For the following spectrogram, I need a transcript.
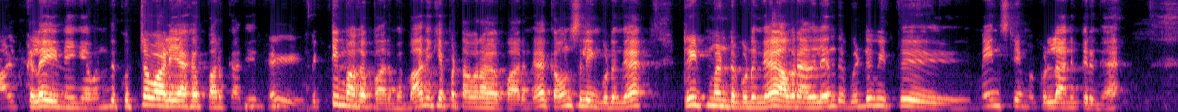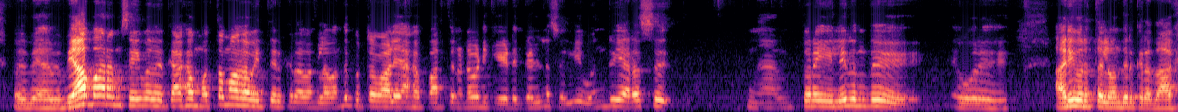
ஆட்களை நீங்க வந்து குற்றவாளியாக பார்க்காதீர்கள். விக்டிமாக பாருங்க. பாதிக்கப்பட்டவராக பாருங்க. கவுன்சிலிங் கொடுங்க. ட்ரீட்மெண்ட் கொடுங்க. அவரை அதுல இருந்து விடுவித்து மெயின் ஸ்ட்ரீமுக்குள்ள அனுப்பிருங்க. வியாபாரம் செய்வதற்காக மொத்தமாக வைத்திருக்கிறவங்களை வந்து குற்றவாளியாக பார்த்து நடவடிக்கை எடுங்கள்னு சொல்லி ஒன்றிய அரசு துறையிலிருந்து ஒரு அறிவுறுத்தல் வந்திருக்கிறதாக.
